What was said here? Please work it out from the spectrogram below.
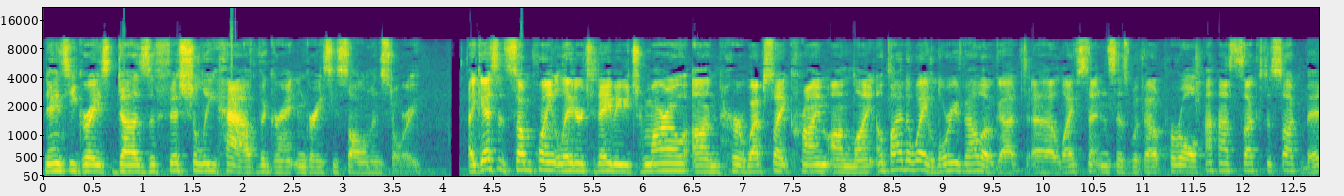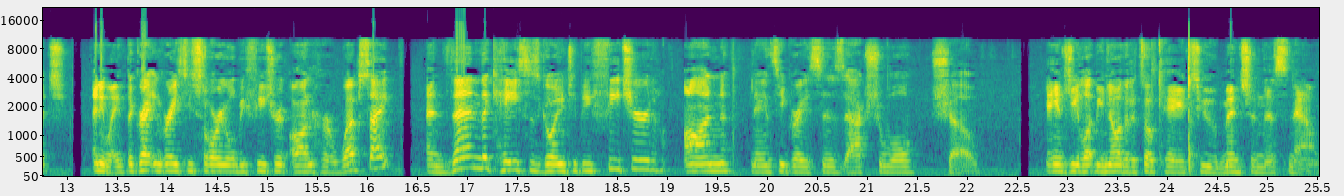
Nancy Grace does officially have the Grant and Gracie Solomon story. I guess at some point later today, maybe tomorrow, on her website, Crime Online. Oh, by the way, Lori Vallow got uh, life sentences without parole. Haha, sucks to suck, bitch. Anyway, the Grant and Gracie story will be featured on her website, and then the case is going to be featured on Nancy Grace's actual show. Angie let me know that it's okay to mention this now.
